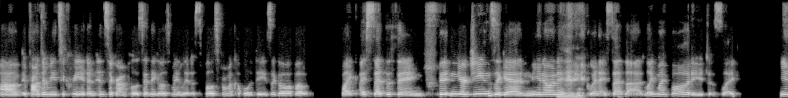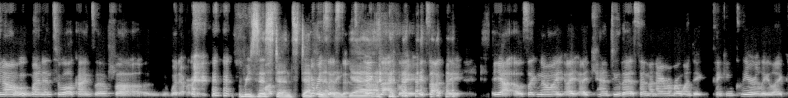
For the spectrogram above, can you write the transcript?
um, it prompted me to create an Instagram post. I think it was my latest post from a couple of days ago about like I said the thing, fit in your jeans again, you know. And. I think when I said that, like my body just like you know, went into all kinds of uh, whatever resistance, definitely. Resistance. Yeah, exactly, exactly yeah, I was like, no, I, I, I can't do this. And then I remember one day thinking clearly, like,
